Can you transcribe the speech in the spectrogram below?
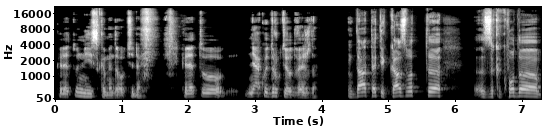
където не искаме да отидем, където някой друг те отвежда. Да, те ти казват за какво да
